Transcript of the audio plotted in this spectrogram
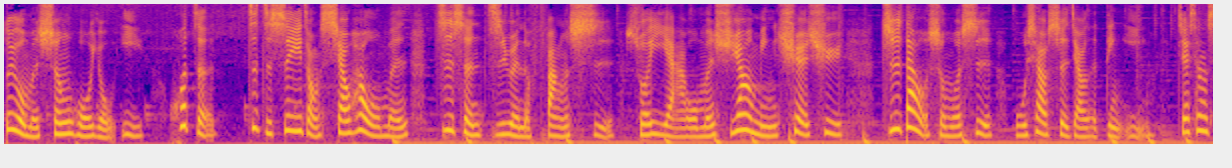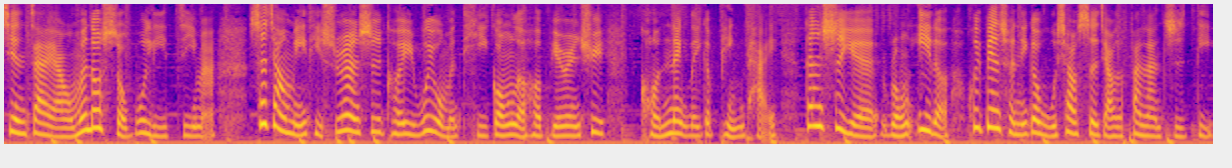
对我们生活有益，或者这只是一种消耗我们自身资源的方式。所以啊，我们需要明确去知道什么是无效社交的定义。加上现在啊，我们都手不离机嘛，社交媒体虽然是可以为我们提供了和别人去 connect 的一个平台，但是也容易的会变成一个无效社交的泛滥之地。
